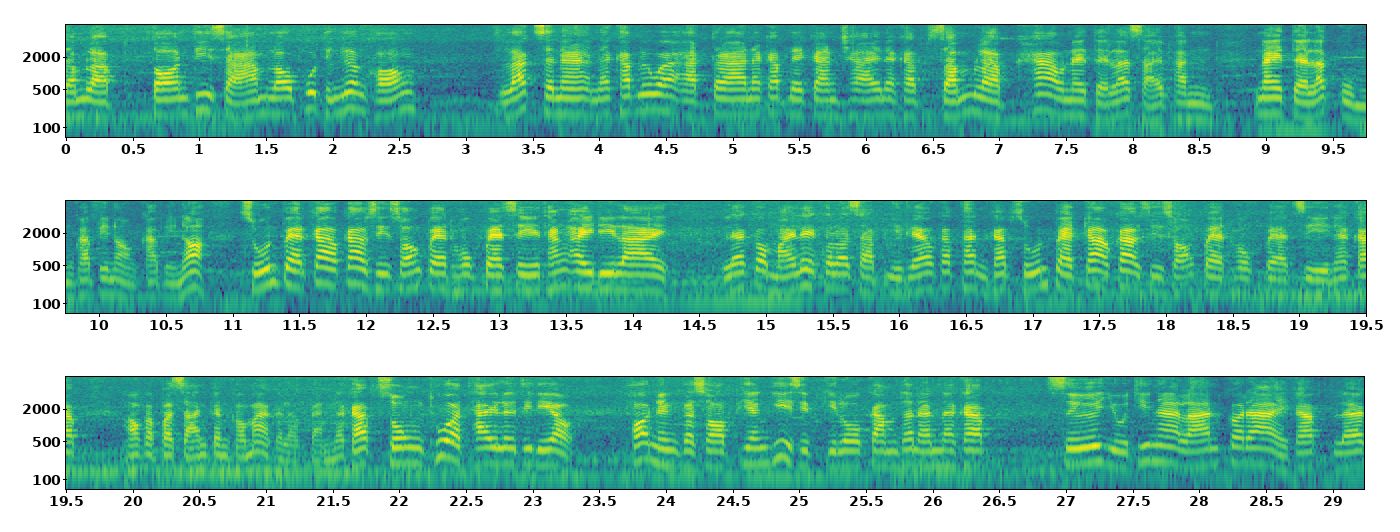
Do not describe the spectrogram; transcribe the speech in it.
สำหรับตอนที่ 3 เราพูดถึงเรื่องของลักษณะนะครับหรือว่าอัตรานะครับในการใช้นะครับสำหรับข้าวในแต่ละสายพันธุ์ในแต่ละกลุ่มครับพี่น้องครับนี่เนาะ0899428684 ทั้ง ID Line และก็หมายเลขโทรศัพท์อีกแล้วครับท่านครับ 0899428684 นะครับ เอากับประสานกันเขามากกันแล้วกันนะครับส่งทั่วไทยเลยทีเดียว เพราะ 1 กระสอบเพียง 20 กิโลกรัมเท่านั้นนะครับ ซื้ออยู่ที่หน้าร้านก็ได้ครับ แล้ว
